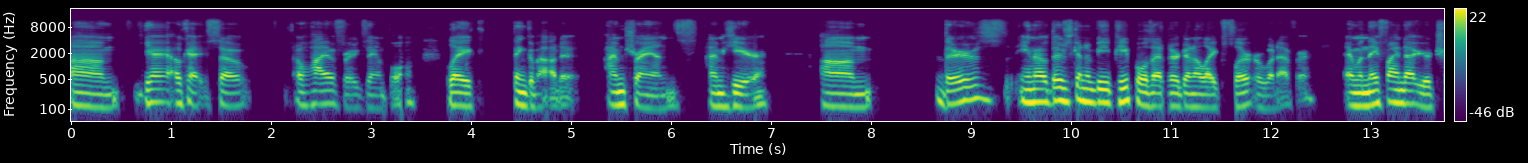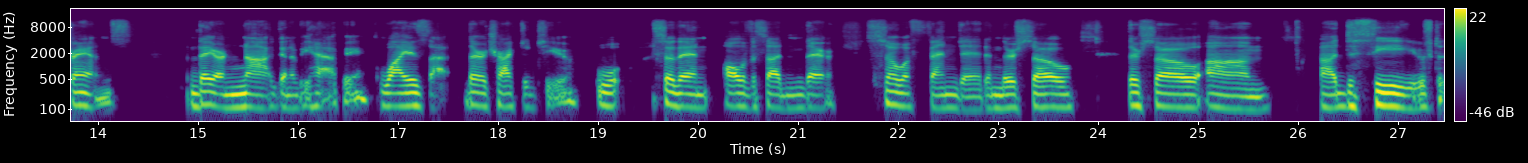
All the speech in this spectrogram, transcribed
um, yeah, okay. So, Ohio, for example, like, think about it. I'm trans, I'm here. Um, there's, you know, there's going to be people that are going to like flirt or whatever. And when they find out you're trans, they are not going to be happy. Why is that? They're attracted to you. So then all of a sudden they're so offended and they're so they're so um uh deceived.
